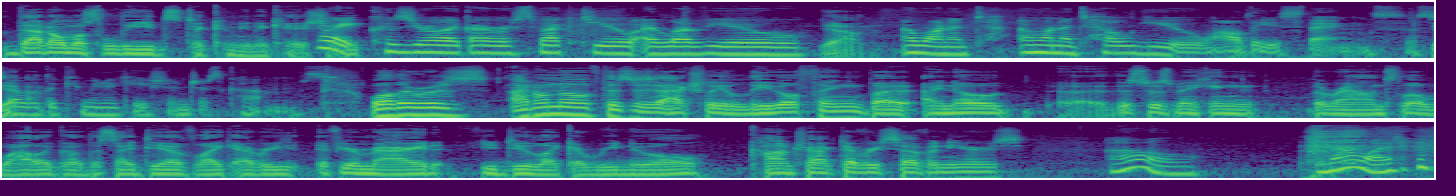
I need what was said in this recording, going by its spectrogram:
that almost leads to communication. Right, because you're like, I respect you, I love you. Yeah. I want to. I want to tell you all these things, so Yeah. the communication just comes. Well, there was. I don't know if this is actually a legal thing, but I know uh, this was making the rounds a little while ago. This idea of like every if you're married, you do like a renewal contract every seven years, Oh, no, I didn't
